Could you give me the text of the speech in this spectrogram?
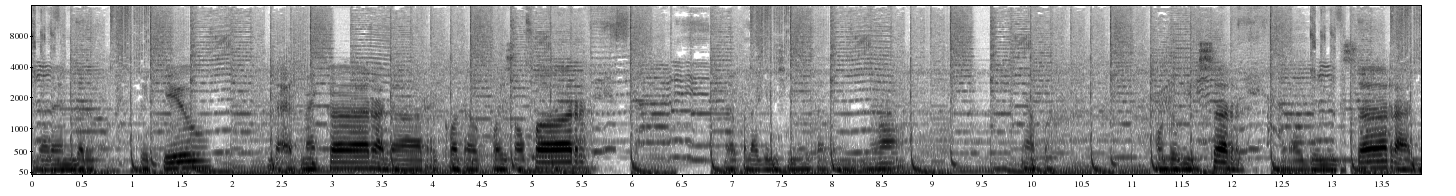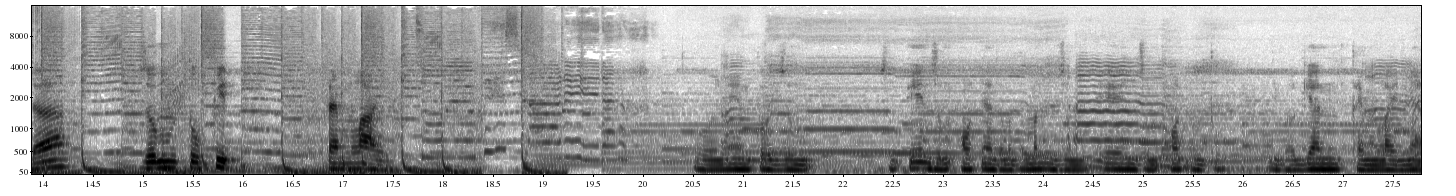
Ada render preview ada ad maker ada record voice over ada apa lagi di sini? Kita tengok. Ini apa? Audio mixer. Ada audio mixer ada zoom to fit timeline. Oh ini untuk zoom zoom in zoom outnya teman-teman. Zoom in zoom out untuk di bagian timeline nya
